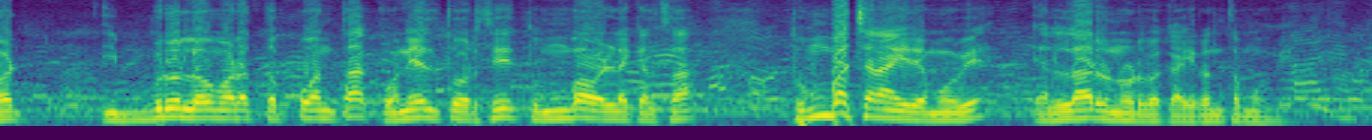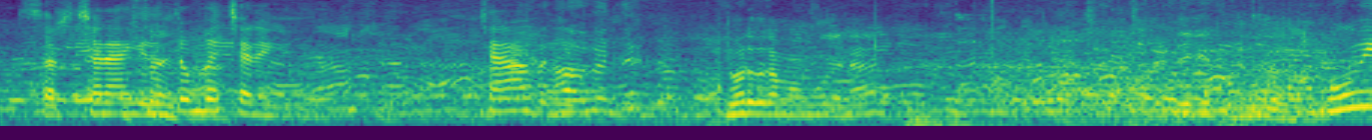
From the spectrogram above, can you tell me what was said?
ಬಟ್ ಇಬ್ಬರು ಲವ್ ಮಾಡೋದು ತಪ್ಪು ಅಂತ ಕೊನೆಯಲ್ಲಿ ತೋರಿಸಿ ತುಂಬ ಒಳ್ಳೆ ಕೆಲಸ. ತುಂಬ ಚೆನ್ನಾಗಿದೆ ಮೂವಿ ಎಲ್ಲರೂ ನೋಡಬೇಕಾಗಿರೋಂಥ ಮೂವಿ ಸರ್ ಚೆನ್ನಾಗಿದೆ. ತುಂಬ ಚೆನ್ನಾಗಿದೆ. ಚೆನ್ನಾಗಿ ನೋಡಿದ್ರಮ್ಮ ಮೂವಿನ ಮೂವಿ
